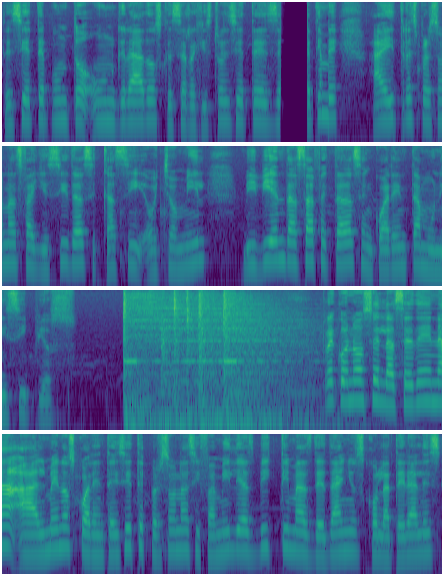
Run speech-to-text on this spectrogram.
de 7.1 grados que se registró el 7 de septiembre. Hay tres personas fallecidas y casi 8.000 viviendas afectadas en 40 municipios. Reconoce la Sedena a al menos 47 personas y familias víctimas de daños colaterales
